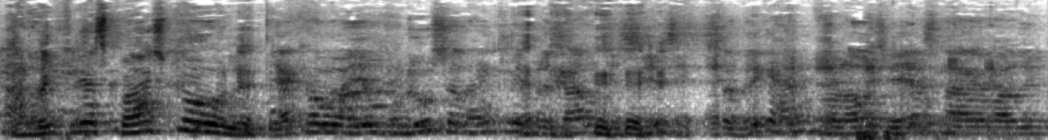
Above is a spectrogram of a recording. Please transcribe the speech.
Har du ikke flere spørgsmål? Jeg kommer hjem, produceren han klipper det sammen til sidst, så det kan han få lov til. Jeg snakker bare lidt.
